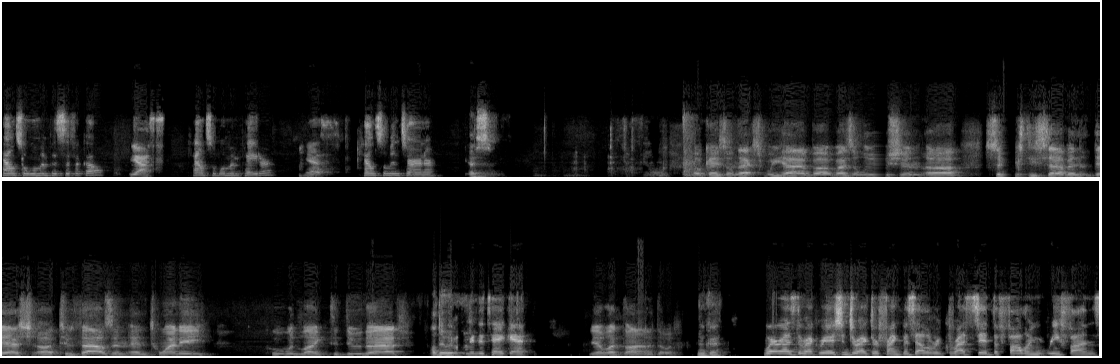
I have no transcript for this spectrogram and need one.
Councilwoman Pacifico? Yes. Councilwoman Pater? Yes. Councilman Turner? yes, Okay, so next we have uh, Resolution uh, 67-2020. Who would like to do that? I'll do it. Want me to take it? Yeah, let Donna do it. Okay. Whereas the Recreation Director, Frank Mazzella, requested the following refunds,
